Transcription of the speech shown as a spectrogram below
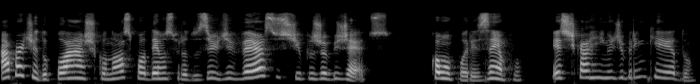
A partir do plástico, nós podemos produzir diversos tipos de objetos, como, por exemplo, este carrinho de brinquedo.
